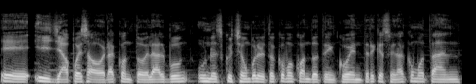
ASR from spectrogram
eh, y ya, pues ahora con todo el álbum, uno escucha un boleto como cuando te encuentre, que suena como tan,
